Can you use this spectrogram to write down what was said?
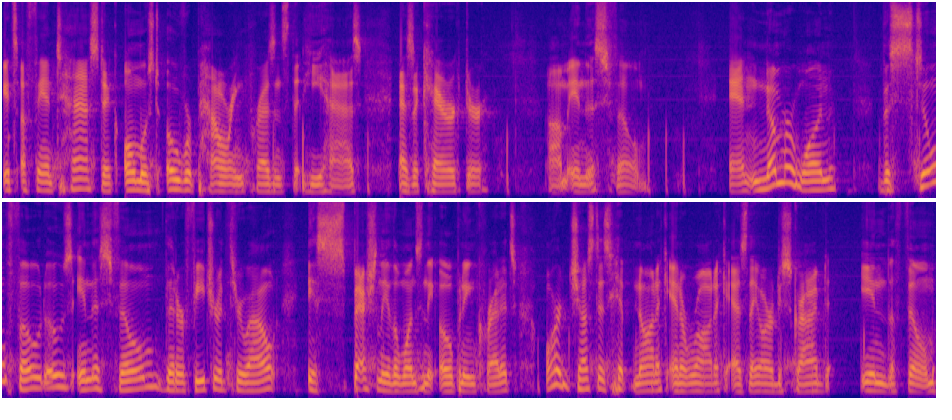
It's a fantastic, almost overpowering presence that he has as a character um, in this film. And number one, the still photos in this film that are featured throughout, especially the ones in the opening credits, are just as hypnotic and erotic as they are described in the film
